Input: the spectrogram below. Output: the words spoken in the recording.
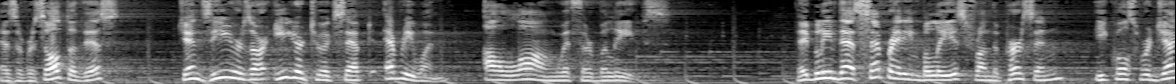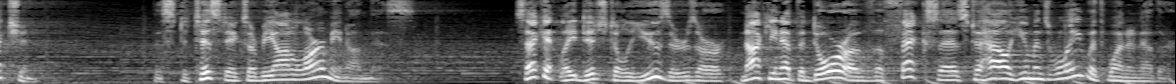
As a result of this, Gen Zers are eager to accept everyone along with their beliefs. They believe that separating beliefs from the person equals rejection. The statistics are beyond alarming on this. Secondly, digital users are knocking at the door of effects as to how humans relate with one another.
